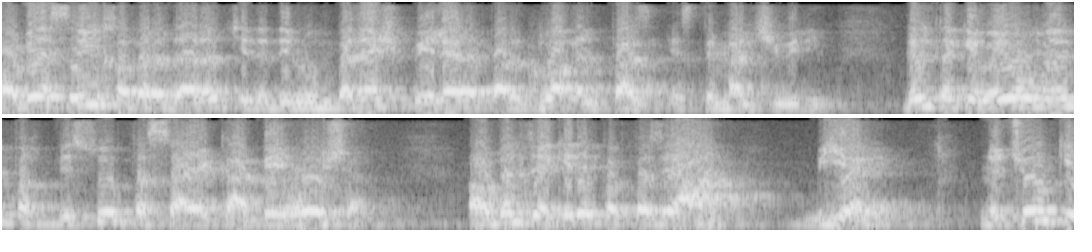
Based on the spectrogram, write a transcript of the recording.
او بیا صحیح خبر دا چې د لومبنې شپېلې لپاره دوه الفاظ استعمال شوي دي دلته کې ویو مهم په بسور په سایکا بهوشه او بل ځای کې په فزعه بیره نو چون کې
